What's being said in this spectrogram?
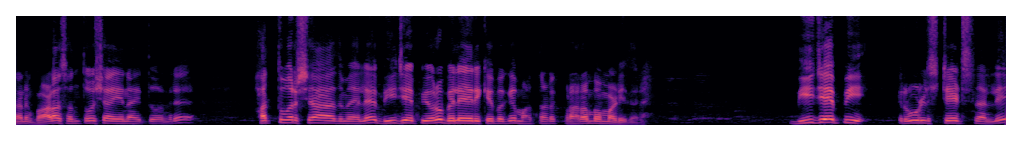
ನನಗೆ ಭಾಳ ಸಂತೋಷ ಏನಾಯಿತು ಅಂದರೆ ಹತ್ತು ವರ್ಷ ಆದಮೇಲೆ ಬಿ ಜೆ ಪಿಯವರು ಬೆಲೆ ಏರಿಕೆ ಬಗ್ಗೆ ಮಾತನಾಡೋಕ್ಕೆ ಪ್ರಾರಂಭ ಮಾಡಿದ್ದಾರೆ. ಬಿ ಜೆ ಪಿ ರೂಲ್ಡ್ ಸ್ಟೇಟ್ಸ್ನಲ್ಲಿ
